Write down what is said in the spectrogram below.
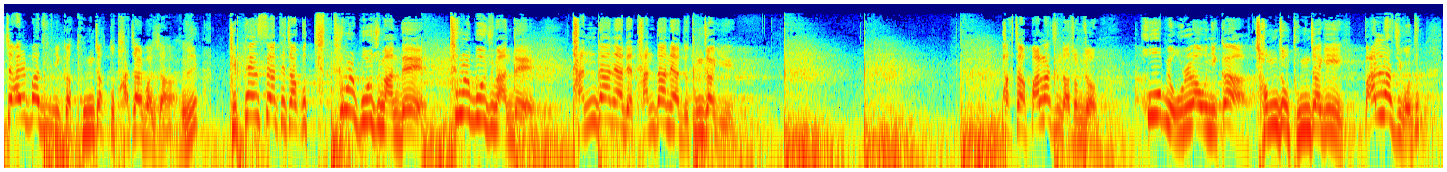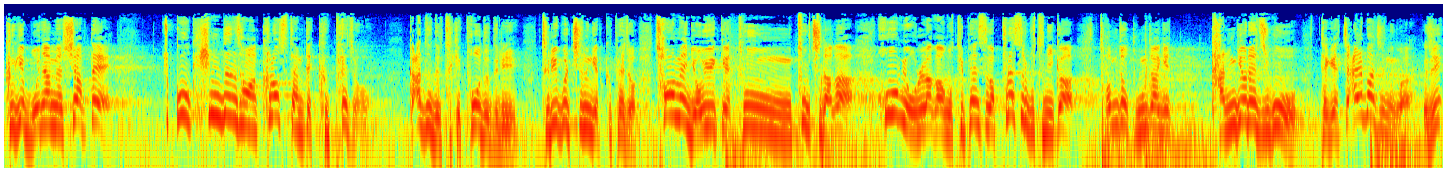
짧아지니까 동작도 다 짧아지잖아. 그지? 디펜스한테 자꾸 트- 틈을 보여주면 안 돼. 틈을 보여주면 안 돼. 단단해야 돼. 단단해야 돼. 동작이. 박자가 빨라진다. 점점. 호흡이 올라오니까 점점 동작이 빨라지거든? 그게 뭐냐면 시합 때 꼭 힘든 상황 clutch time 때 급해져. 가드들 특히 포워드들이 드리블 치는 게 급해져. 처음엔 여유 있게 퉁퉁 치다가 호흡이 올라가고 디펜스가 프레스를 붙으니까 점점 동작이 간결해지고 되게 짧아지는 거야. 그지?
